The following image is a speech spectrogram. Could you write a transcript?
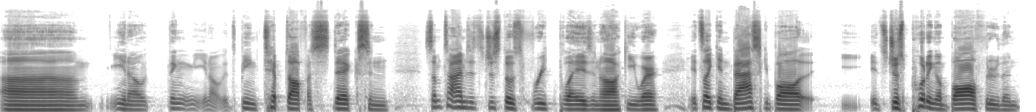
Um, you know thing you know it's being tipped off of sticks and sometimes it's just those freak plays in hockey where it's like in basketball it's just putting a ball through the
